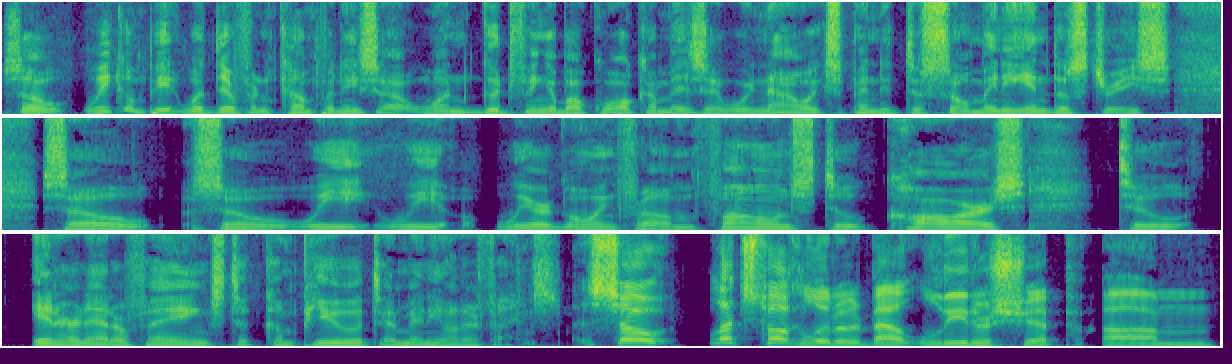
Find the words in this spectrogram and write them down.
So we compete with different companies. Uh, one good thing about Qualcomm is that we're now expanded to so many industries. So so we we we are going from phones to cars to Internet of Things to compute and many other things. So let's talk a little bit about leadership um,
